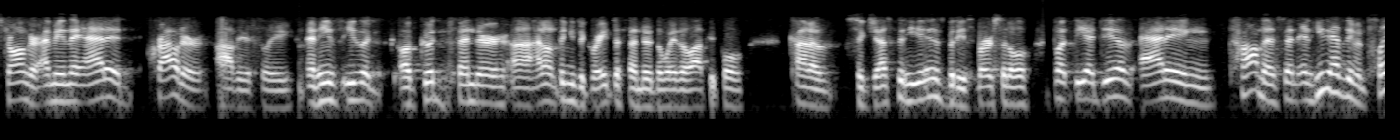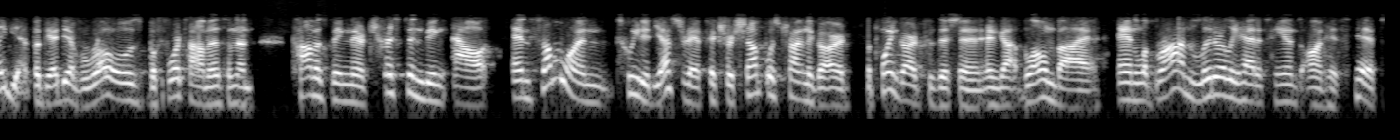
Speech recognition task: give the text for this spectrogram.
stronger. I mean, they added Crowder, obviously, and he's he's a a good defender. Uh, I don't think he's a great defender the way that a lot of people kind of suggest that he is, but he's versatile. But the idea of adding Thomas, and, and he hasn't even played yet, but the idea of Rose before Thomas, and then Thomas being there, Tristan being out, and someone tweeted yesterday a picture. Shump was trying to guard the point guard position and got blown by, and LeBron literally had his hands on his hips.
